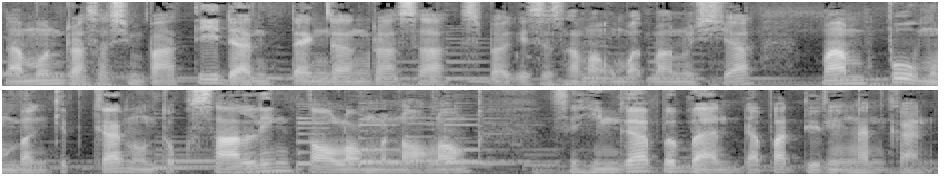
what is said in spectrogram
Namun rasa simpati dan tenggang rasa sebagai sesama umat manusia mampu membangkitkan untuk saling tolong-menolong sehingga beban dapat diringankan.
